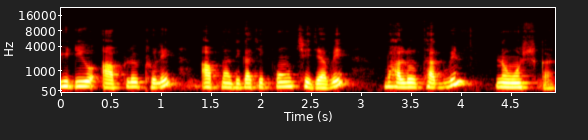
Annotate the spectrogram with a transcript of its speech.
ভিডিও আপলোড হলে আপনাদের কাছে পৌঁছে যাবে। ভালো থাকবেন, নমস্কার।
